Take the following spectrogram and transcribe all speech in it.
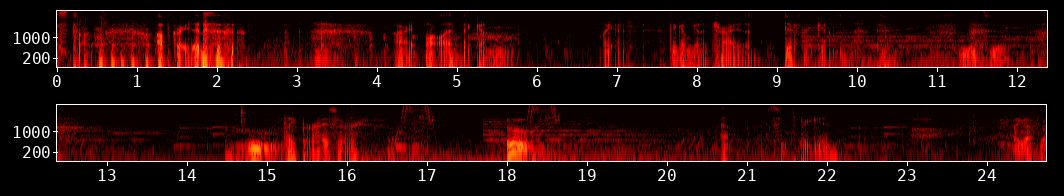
Still upgraded. Alright, well, I think I'm. Oh, yeah, it is right there. I think I'm gonna try a different gun than that. Me too. Mm, Vaporizer. Ooh. Seems pretty good. I got the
